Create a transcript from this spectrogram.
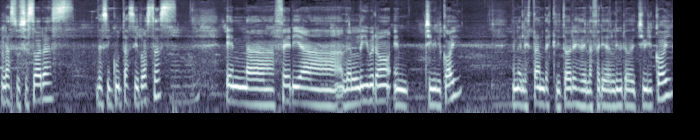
Las sucesoras de Cicutas y Rosas en la Feria del Libro en Chivilcoy, en el stand de escritores de la Feria del Libro de Chivilcoy,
